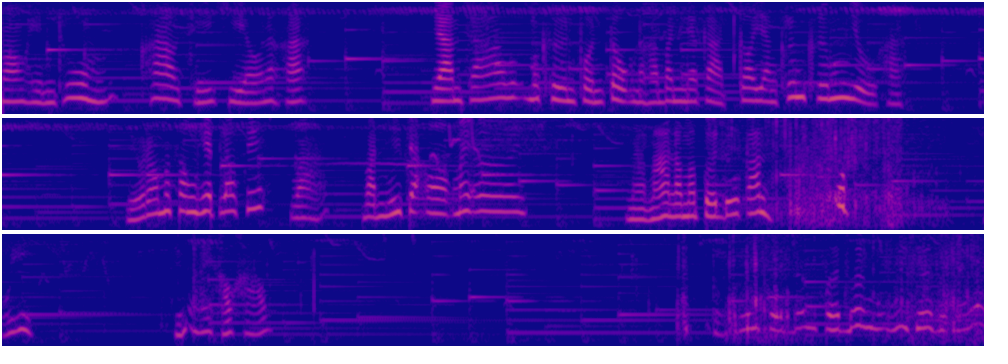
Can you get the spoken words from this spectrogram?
มองเห็นทุ่งข้าวสีเขียวนะคะ ยามเช้าเมื่อคืนฝนตกนะคะ บรรยากาศก็ยังครึ้มๆอยู่ค่ะ เดี๋ยวเรามาส่องเห็ดแล้วสิว่าวันนี้จะออกไหมเอ่ยมามาเรามาเปิดดูกัน อุ้ยเห็นอะไรขาวๆ เปิดเบิ้งเปิดเบิ้งเปิดเบิ้งอุ้ยเจอเห็ดแล้ว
